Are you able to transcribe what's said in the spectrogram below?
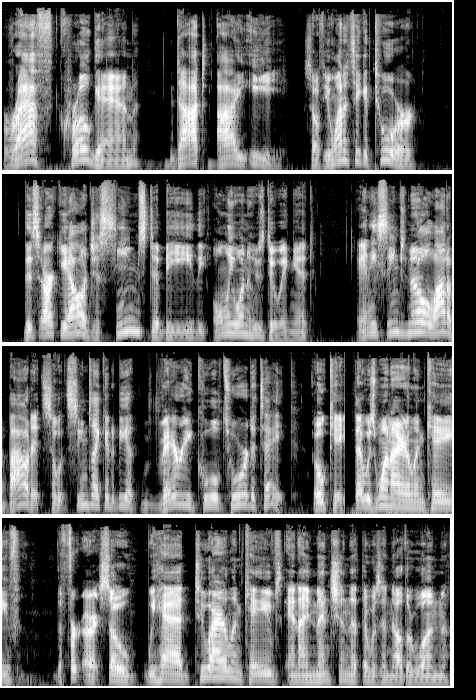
rathcroghan dot I E. So if you want to take a tour, this archaeologist seems to be the only one who's doing it, and he seems to know a lot about it, so it seems like it'd be a very cool tour to take. Okay, that was one Ireland cave. The first, so we had two Ireland caves, and I mentioned that there was another one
